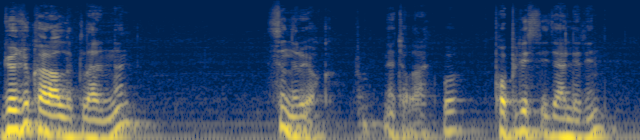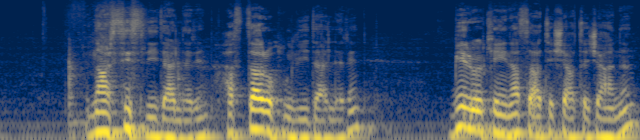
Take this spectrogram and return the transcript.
gözü kararlılıklarının sınırı yok. Net olarak bu popülist liderlerin, narsist liderlerin, hasta ruhlu liderlerin bir ülkeyi nasıl ateşe atacağının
